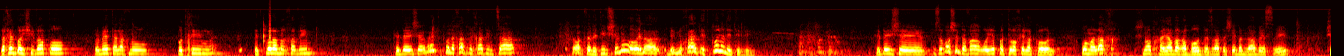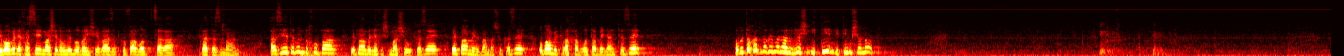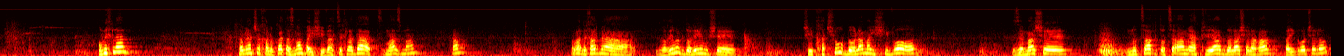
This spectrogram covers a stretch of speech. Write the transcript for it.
לכן בישיבה פה, באמת אנחנו פותחים את כל המרחבים, כדי שבאמת כל אחד ואחד ימצא לא רק את הנתיב שלו, אלא במיוחד את כל הנתיבים. כדי שבסופו של דבר הוא יהיה פתוח אל הכל, הוא מלך שנות חייו הרבות, בעזרת השם עד 120, שבאופן יחסי מה שלומדים פה בישיבה זו תקופה מאוד קצרה, לקראת הזמן, אז יהיה תמיד מחובר, ופעם ילך לשמוע שיעור כזה, ופעם ילמד משהו כזה, ופעם יקבע חברותה בעניין כזה, ובתוך הדברים הללו יש עיתים, עיתים שונות. ובכלל, גם עניין של חלוקת הזמן בישיבה, צריך לדעת מה הזמן, כמה. כמובן, אחד מהדברים הגדולים ש... שהתחדשו בעולם הישיבות זה מה שנוצר כתוצאה מהקריאה הגדולה של הרב באגרות שלו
